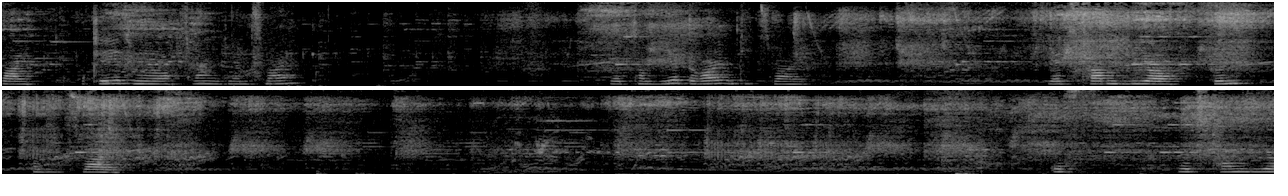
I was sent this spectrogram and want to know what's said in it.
Zwei. Okay, jetzt wir noch zwei und wir haben zwei. Jetzt haben wir drei und die zwei. Jetzt haben wir fünf und die zwei. Jetzt haben wir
